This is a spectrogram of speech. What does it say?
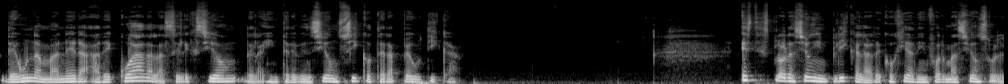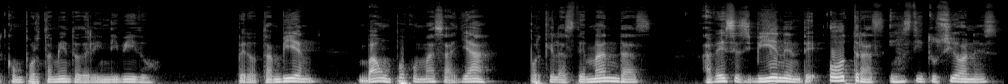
de una manera adecuada la selección de la intervención psicoterapéutica. Esta exploración implica la recogida de información sobre el comportamiento del individuo, pero también va un poco más allá, porque las demandas a veces vienen de otras instituciones,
